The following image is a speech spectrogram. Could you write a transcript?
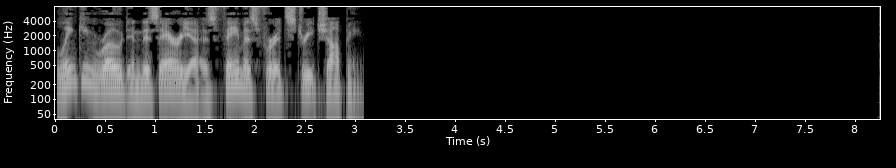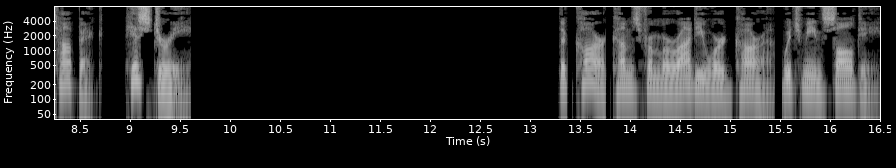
Linking Road in this area is famous for its street shopping. History The Khar comes from Marathi word kara, which means salty.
